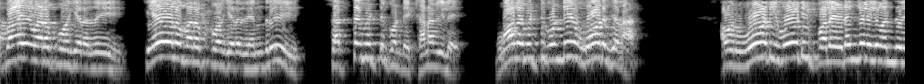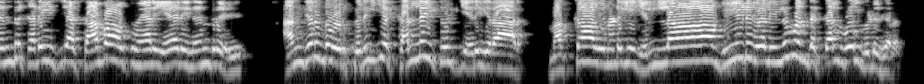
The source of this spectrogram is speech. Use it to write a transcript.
அபாயம் வரப்போகிறது கேவலம் வரப்போகிறது என்று சத்தமிட்டு கொண்டே கனவிலே ஓலமிட்டு கொண்டே ஓடுகிறார். அவர் ஓடி ஓடி பல இடங்களில் வந்து நின்று கடைசியா காபாவுக்கு மேல ஏறி நின்று அங்கிருந்து ஒரு பெரிய கல்லை தூக்கி எறிகிறார். மக்காவினுடைய எல்லா வீடுகளிலும் அந்த கல் போய் விடுகிறது.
